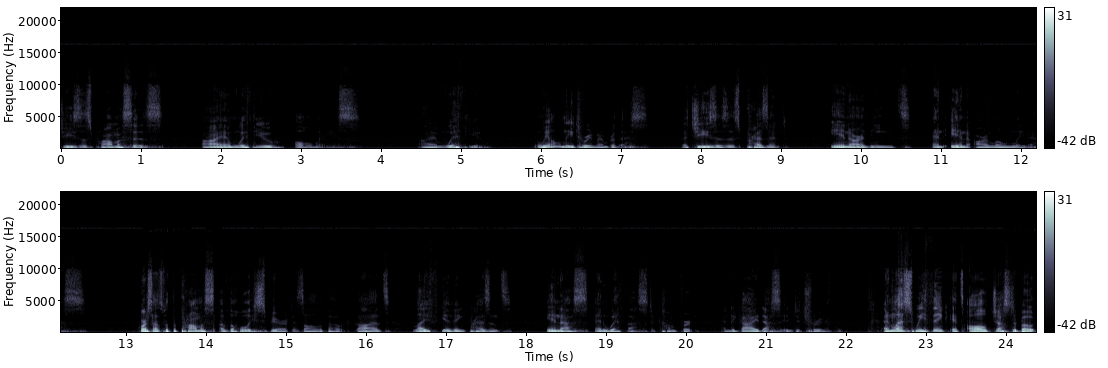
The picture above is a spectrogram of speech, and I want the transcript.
Jesus promises, I am with you always. I am with you. And we all need to remember this that Jesus is present in our needs and in our loneliness. Of course, that's what the promise of the Holy Spirit is all about God's life giving presence in us and with us to comfort and to guide us into truth. Unless we think it's all just about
